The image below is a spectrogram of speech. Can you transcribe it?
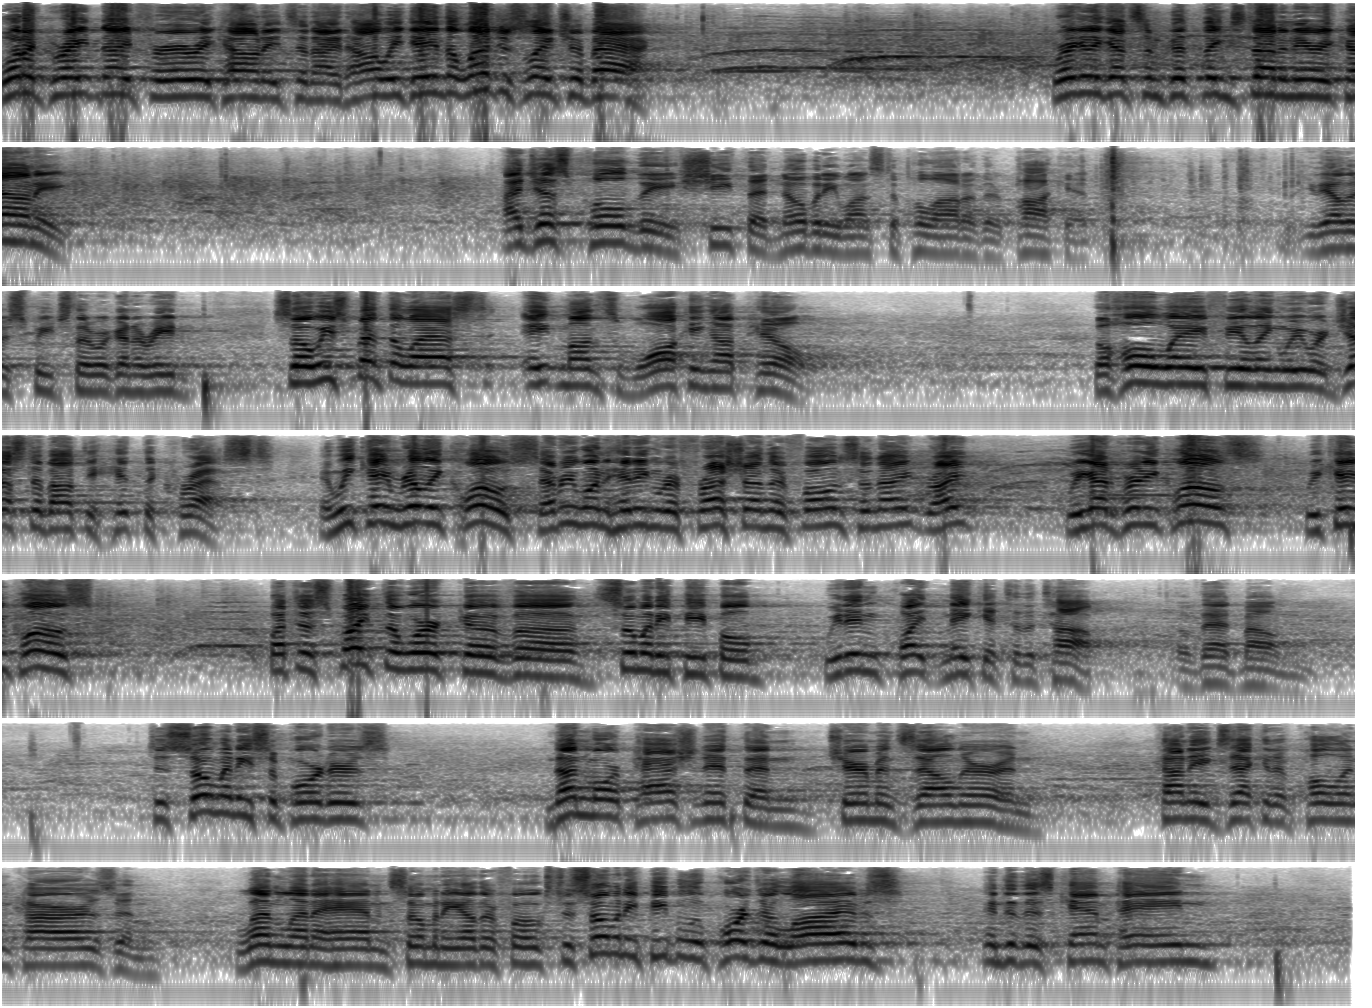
What a great night for Erie County tonight, huh? We gained the legislature back. We're going to get some good things done in Erie County. I just pulled the sheet that nobody wants to pull out of their pocket. The other speech that we're going to read. So we spent the last eight months walking uphill, the whole way feeling we were just about to hit the crest. And we came really close. Everyone hitting refresh on their phones tonight, right? We got pretty close. We came close. But despite the work of uh, so many people, we didn't quite make it to the top of that mountain. To so many supporters, none more passionate than Chairman Zellner and County Executive Poloncarz and Len Lenihan and so many other folks, to so many people who poured their lives into this campaign,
